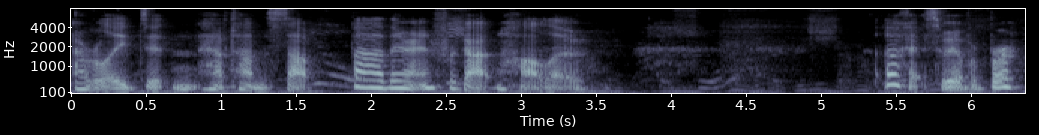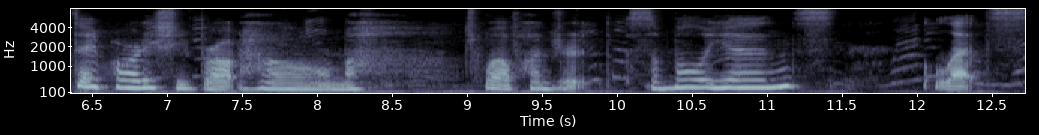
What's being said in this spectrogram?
I really didn't have time to stop by there and Forgotten Hollow. Okay, so we have a birthday party. She brought home 1,200 simoleons. Let's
